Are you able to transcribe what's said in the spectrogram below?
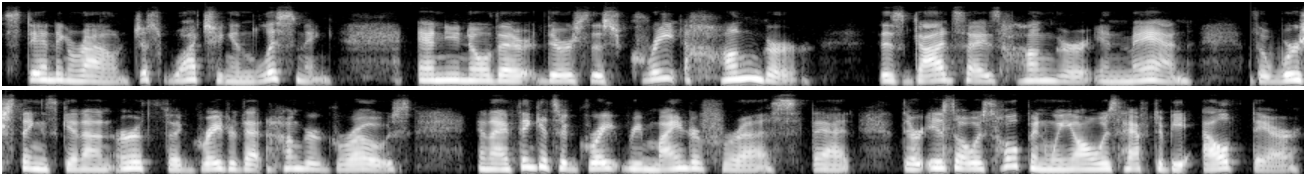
standing around just watching and listening. And you know, there there's this great hunger, this God-sized hunger in man the worse things get on earth, the greater that hunger grows. And I think it's a great reminder for us that there is always hope and we always have to be out there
